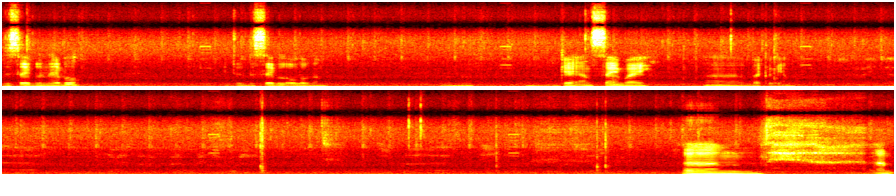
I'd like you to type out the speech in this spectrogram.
disable enable. It will disable all of them okay and same way uh, back again. Um, and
